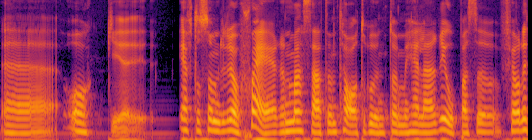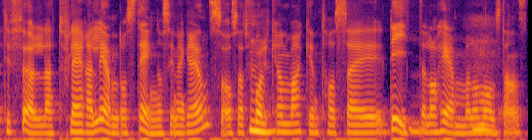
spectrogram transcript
Eh, och eh, eftersom det då sker en massa attentat runt om i hela Europa så får det till följd att flera länder stänger sina gränser så att folk kan varken ta sig dit eller hem eller någonstans.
